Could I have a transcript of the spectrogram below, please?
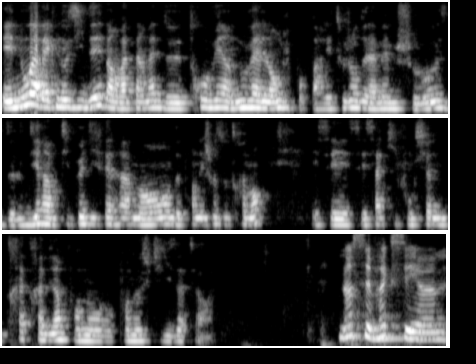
Et nous avec nos idées bah, on va permettre de trouver un nouvel angle pour parler toujours de la même chose de le dire un petit peu différemment de prendre les choses autrement. Et c'est ça qui fonctionne très très bien pour nos utilisateurs non, c'est vrai que c'est euh,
